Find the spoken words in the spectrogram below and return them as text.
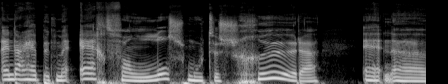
En daar heb ik me echt van los moeten scheuren. En uh,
